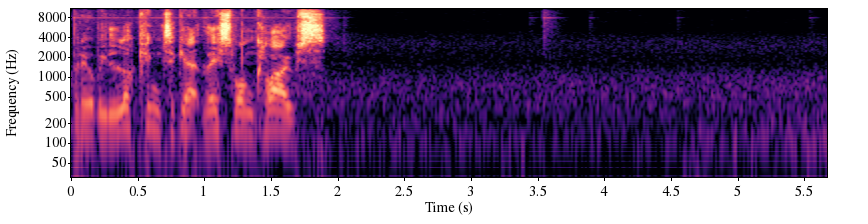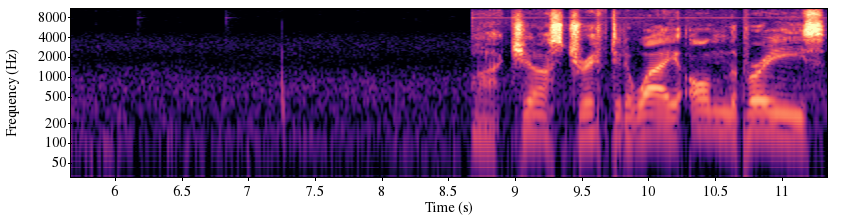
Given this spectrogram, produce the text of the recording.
but he'll be looking to get this one close. Right, just drifted away on the breeze.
